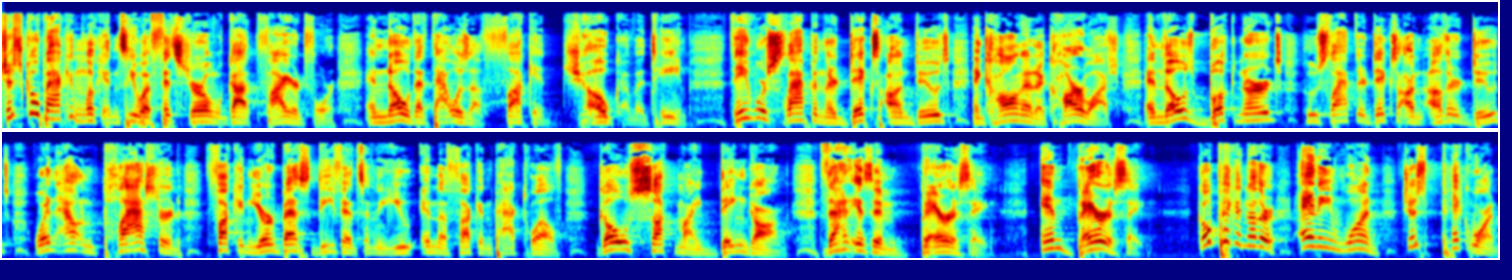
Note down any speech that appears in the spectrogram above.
Just go back and look and see what Fitzgerald got fired for and know that that was a fucking joke of a team. They were slapping their dicks on dudes and calling it a car wash. And those book nerds who slapped their dicks on other dudes went out and plastered fucking your best defense in the U in the fucking Pac-12. Go suck my ding dong. That is embarrassing. Embarrassing. Go pick another, any one. Just pick one.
